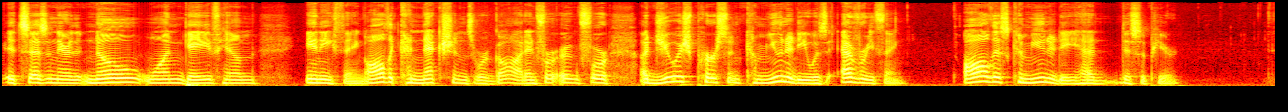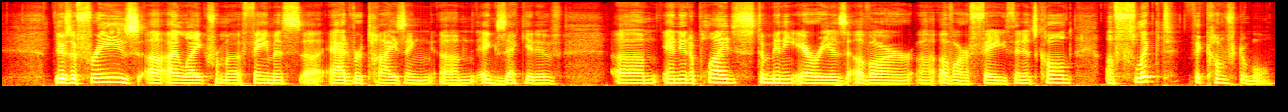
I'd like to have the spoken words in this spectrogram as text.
it says in there that no one gave him anything. All the connections were God. And for, for a Jewish person, community was everything. All this community had disappeared. There's a phrase uh, I like from a famous uh, advertising um, executive um, and it applies to many areas of our uh, of our faith. And it's called "Afflict the Comfortable."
